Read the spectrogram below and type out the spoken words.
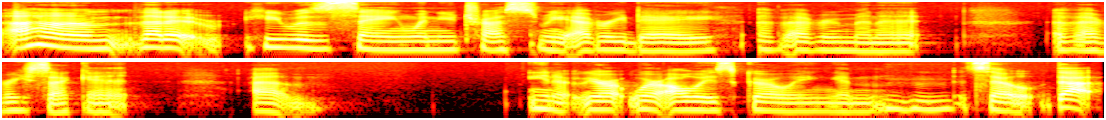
Um, that it, he was saying, when you trust me every day of every minute of every second, um, you know, we're always growing. And mm-hmm. so that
